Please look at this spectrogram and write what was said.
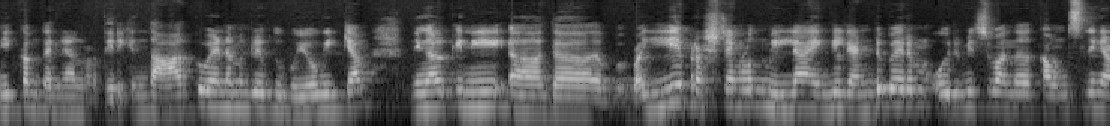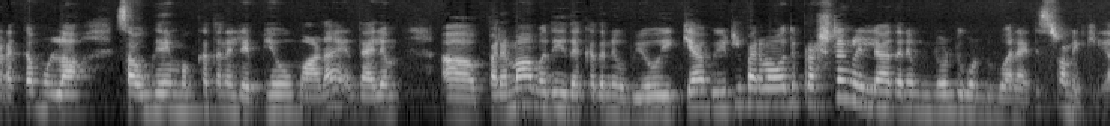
നീക്കം തന്നെയാണ് നടത്തിയിരിക്കുന്നത്. ആർക്ക് വേണമെങ്കിലും ഇത് ഉപയോഗിക്കാം. നിങ്ങൾക്ക് ഇനി വലിയ പ്രശ്നങ്ങളൊന്നും ഇല്ല എങ്കിൽ രണ്ടുപേരും ഒരുമിച്ച് വന്ന് കൗൺസിലിംഗ് അടക്കമുള്ള സൗകര്യമൊക്കെ തന്നെ ലഭ്യവുമാണ്. എന്തായാലും പരമാവധി ഇതൊക്കെ തന്നെ ഉപയോഗിക്കുക. വീട്ടിൽ പരമാവധി പ്രശ്നങ്ങളില്ലാതെ തന്നെ മുന്നോട്ട് കൊണ്ടുപോകാനായിട്ട് ശ്രമിക്കുക.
